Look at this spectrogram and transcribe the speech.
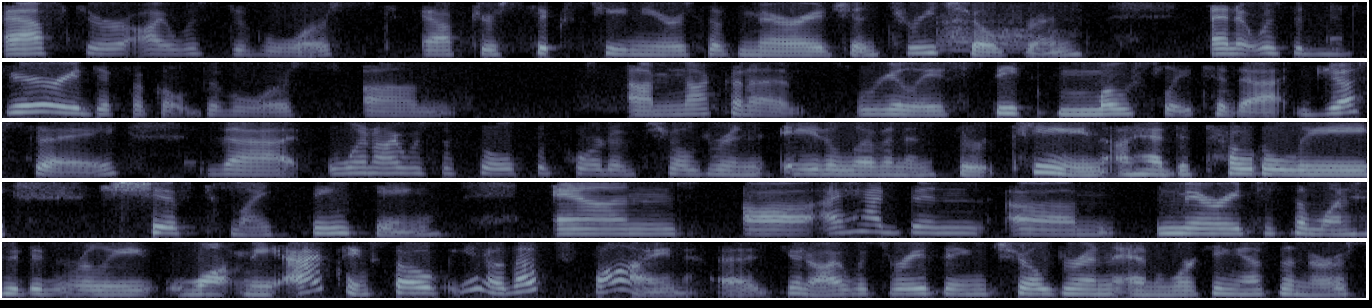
after I was divorced, after 16 years of marriage and three children. And it was a very difficult divorce. Um, I'm not going to really speak mostly to that. Just say that when I was the sole support of children 8, 11, and 13, I had to totally shift my thinking. And uh, I had been um, married to someone who didn't really want me acting. So, you know, that's fine. Uh, you know, I was raising children and working as a nurse.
